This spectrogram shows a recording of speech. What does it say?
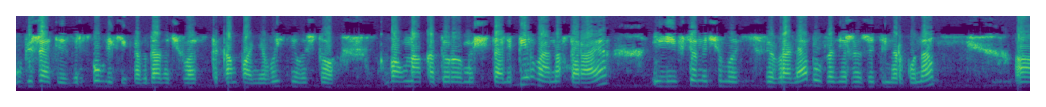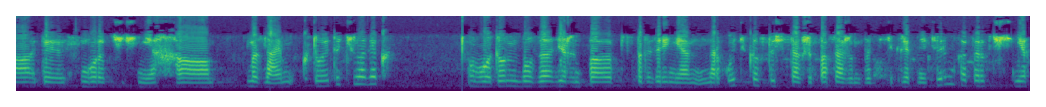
убежать из республики, когда началась эта кампания. Выяснилось, что волна, которую мы считали первая, она вторая, и все началось с февраля, был задержан житель Аргуна, это город Чечни, мы знаем, кто этот человек. Вот, он был задержан по подозрению наркотиков, точно так же посажен в секретные тюрьмы, которых в Чечне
